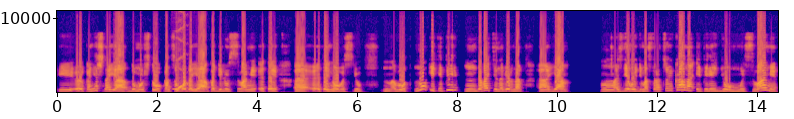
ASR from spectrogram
И, э, конечно, я думаю, что к концу года я поделюсь с вами этой, э, этой новостью. Вот. Ну и теперь давайте, наверное, а, я сделаю демонстрацию экрана и перейдем мы с вами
